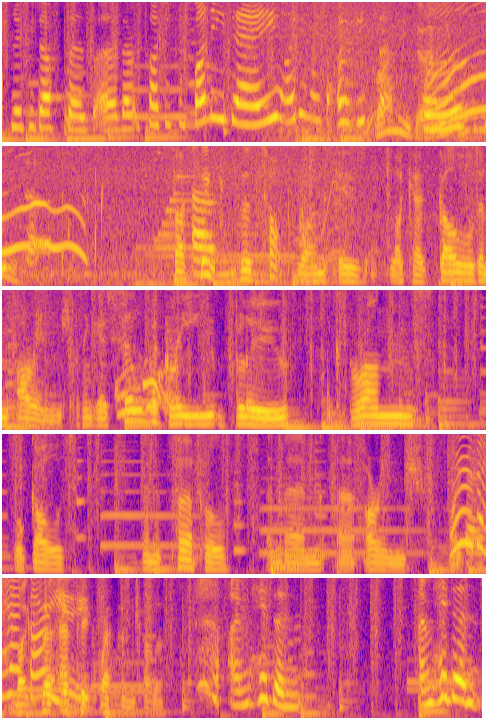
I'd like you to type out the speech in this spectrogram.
Snoopy Duff says uh, they're excited for Bunny Day. I didn't know that. Oh, Easter. Bunny Day. Oh, So I think Um, the top one is like a gold and orange. I think it goes silver, green, blue, like bronze or gold, then the purple, and then uh, orange. Where the heck like are the you? epic weapon colour. I'm hidden. I'm hidden.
